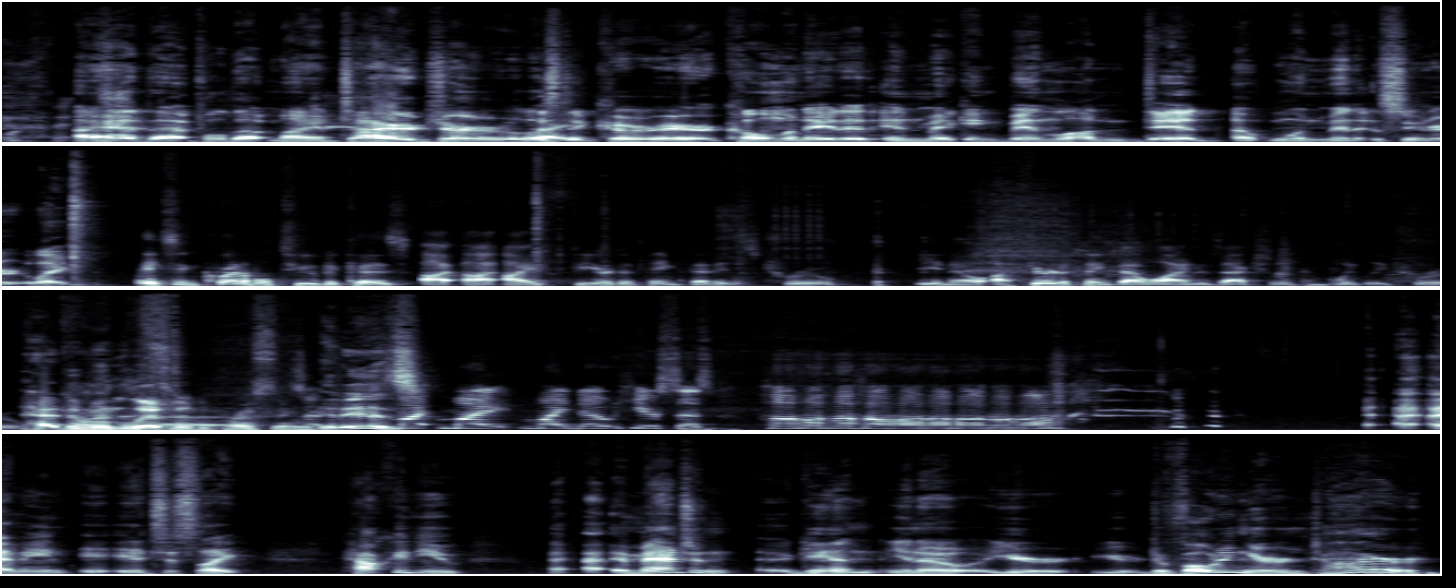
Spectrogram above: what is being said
worth it. I had that pulled up. My entire journalistic Right. career culminated in making Bin Laden dead at one minute sooner. Like, It's incredible, too, because I, I, I fear to think that it's true. You know, I fear to think that line is actually completely true. had to God, have oh, been that's so lifted. depressing. So It is. My, my my note here says ha ha ha ha ha ha ha ha. I, I mean, it, it's just like, how can you I, I- imagine again? You know, you're you're devoting your entire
